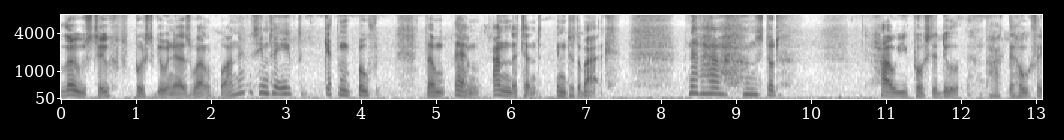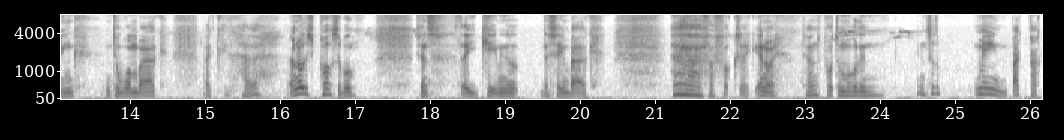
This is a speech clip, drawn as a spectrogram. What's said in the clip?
those two supposed to go in there as well, but I never seem to be able to get them both, them, them and the tent, into the back. Never have understood how you supposed to do pack the whole thing into one bag. Like, uh, I know it's possible since they came in the same bag. Ah, for fuck's sake. Anyway. Time to put them all in into the main backpack.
